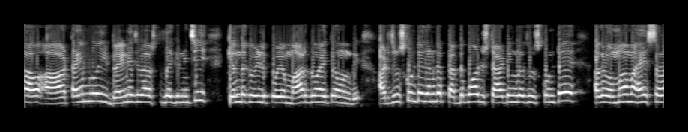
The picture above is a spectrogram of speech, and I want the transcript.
ఆ- ఆ టైంలో ఈ డ్రైనేజ్ వ్యవస్థ దగ్గర నుంచి కిందకు వెళ్ళిపోయే మార్గం అయితే ఉంది. అటు చూసుకుంటే కనుక పెద్దపాటు స్టార్టింగ్లో చూసుకుంటే అక్కడ ఉమామహేశ్వర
